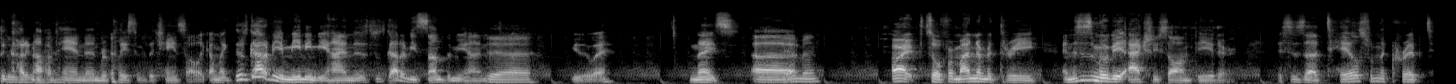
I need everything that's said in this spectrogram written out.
the cutting off of hand and replacing with the chainsaw. Like I'm like, there's got to be a meaning behind this. There's got to be something behind this. yeah, Either way, nice. Uh, yeah, man. All right, so for my number three, and this is a movie I actually saw in theater. This is uh, Tales from the Crypt,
